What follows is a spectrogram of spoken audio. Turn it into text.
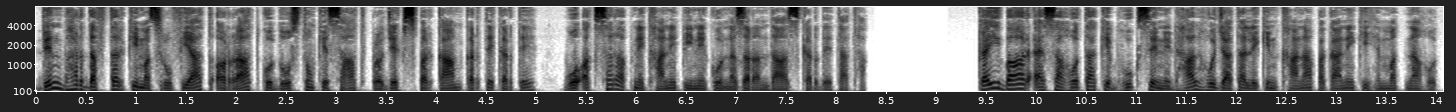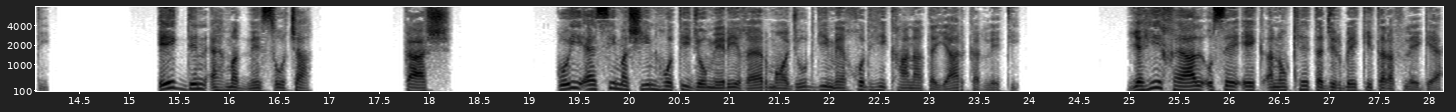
दिन भर दफ्तर की मसरूफियात और रात को दोस्तों के साथ प्रोजेक्ट्स पर काम करते करते वो अक्सर अपने खाने पीने को नज़रअंदाज कर देता था। कई बार ऐसा होता कि भूख से निढाल हो जाता लेकिन खाना पकाने की हिम्मत न होती। एक दिन अहमद ने सोचा, काश कोई ऐसी मशीन होती जो मेरी गैर मौजूदगी में खुद ही खाना तैयार कर लेती। यही ख्याल उसे एक अनोखे तजुर्बे की तरफ़ ले गया।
